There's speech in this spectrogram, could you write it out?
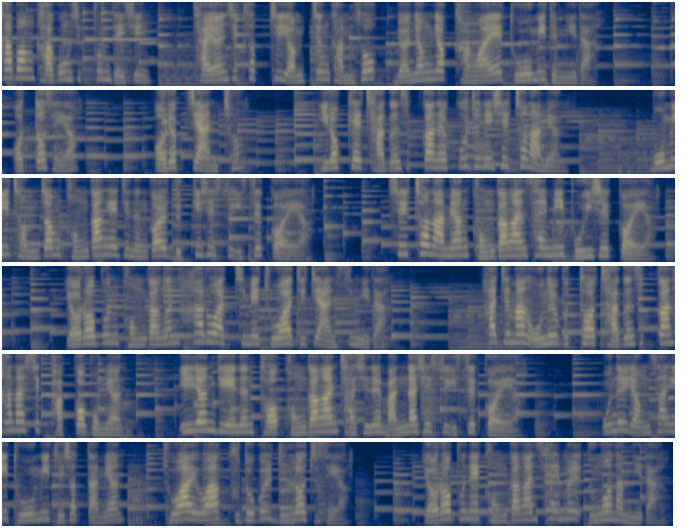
4번 가공식품 대신 자연식 섭취 염증 감소, 면역력 강화에 도움이 됩니다. 어떠세요? 어렵지 않죠? 이렇게 작은 습관을 꾸준히 실천하면 몸이 점점 건강해지는 걸 느끼실 수 있을 거예요. 실천하면 건강한 삶이 보이실 거예요. 여러분 건강은 하루아침에 좋아지지 않습니다. 하지만 오늘부터 작은 습관 하나씩 바꿔보면 1년 뒤에는 더 건강한 자신을 만나실 수 있을 거예요. 오늘 영상이 도움이 되셨다면 좋아요와 구독을 눌러주세요. 여러분의 건강한 삶을 응원합니다.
